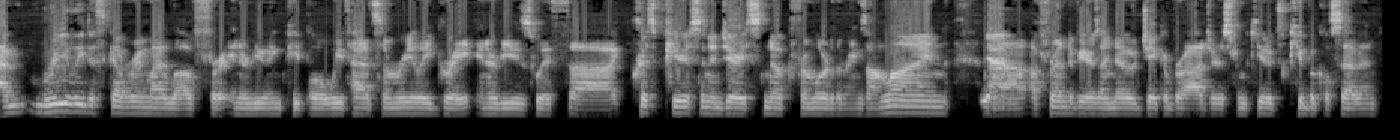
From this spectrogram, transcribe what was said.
I'm really discovering my love for interviewing people. We've had some really great interviews with uh, Chris Pierson and Jerry Snook from Lord of the Rings Online. Yeah. Uh, a friend of yours I know, Jacob Rogers from Cubicle Seven.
